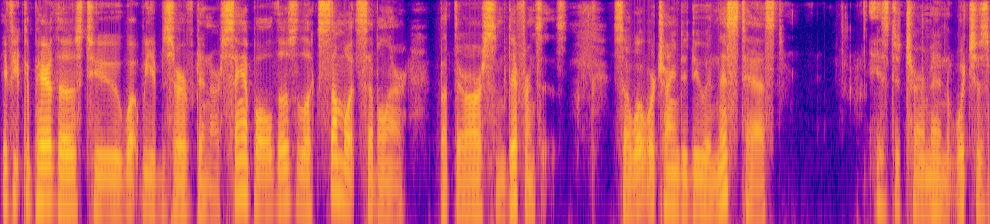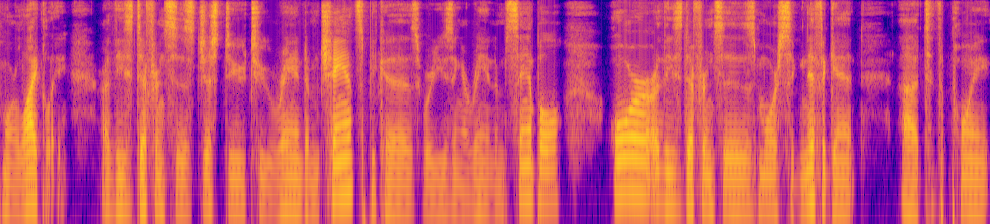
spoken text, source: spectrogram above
if you compare those to what we observed in our sample, those look somewhat similar, but there are some differences. So what we're trying to do in this test is determine which is more likely. Are these differences just due to random chance because we're using a random sample, or are these differences more significant uh, to the point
